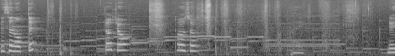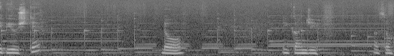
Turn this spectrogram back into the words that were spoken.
先生乗って。どうぞ。どうぞ。はい。レビューして。どういい感じ。あ、そう。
